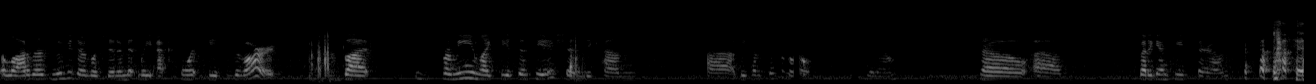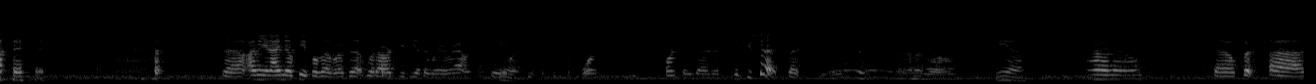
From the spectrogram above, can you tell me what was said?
A lot of those movies are legitimately excellent pieces of art. But for me, like the association becomes uh, becomes difficult. You know. So, um, but again, each their own. so, I mean, I know people that would that would argue the other way around too. Yeah. Like we should support we should support those artists, which we should. But eh, I don't know. Yeah. I don't know. So, but uh,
